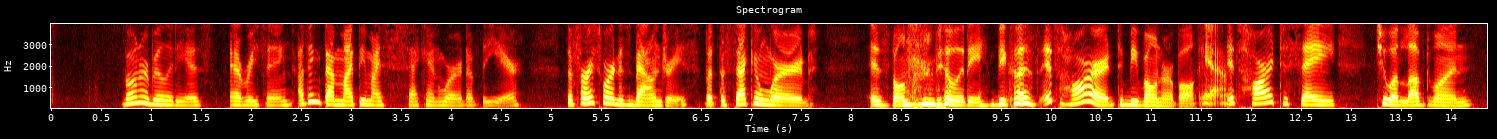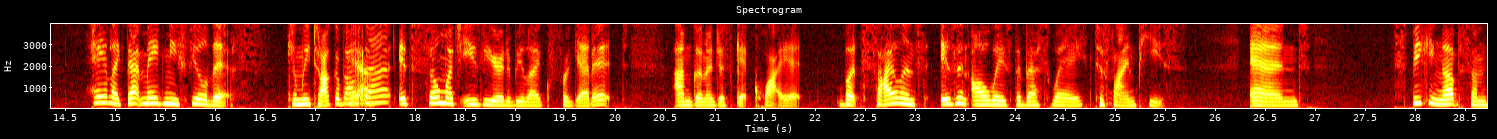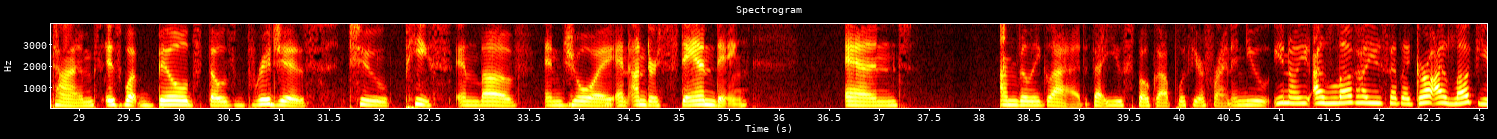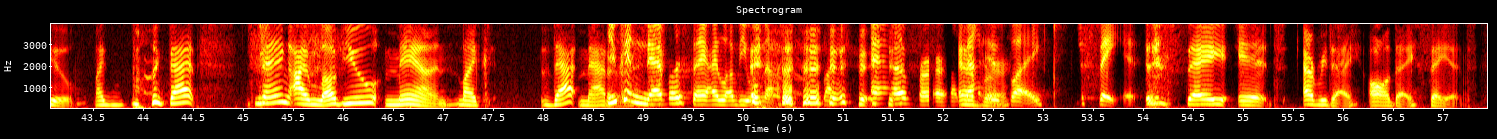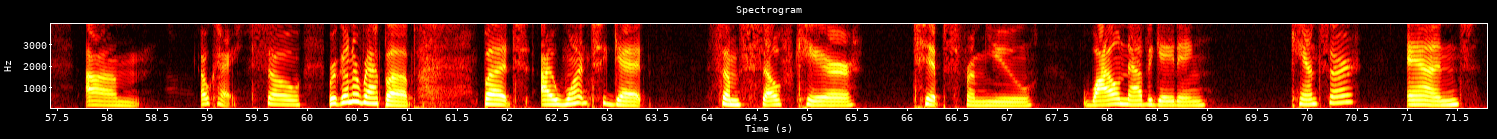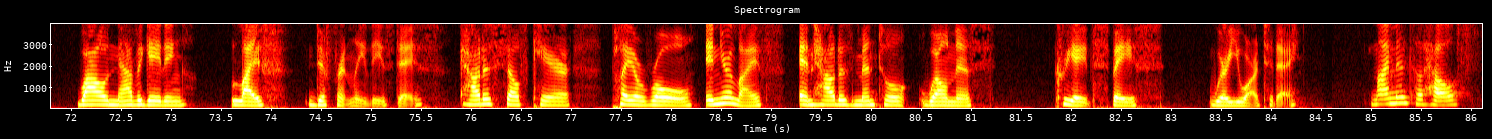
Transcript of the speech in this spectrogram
Vulnerability is everything. I think that might be my second word of the year. The first word is boundaries, but the second word is vulnerability because it's hard to be vulnerable. Yeah. It's hard to say to a loved one, hey, like that made me feel this. Can we talk about yeah. that? It's so much easier to be like, forget it. I'm going to just get quiet. But silence isn't always the best way to find peace. And speaking up sometimes is what builds those bridges to peace and love and joy and understanding. And I'm really glad that you spoke up with your friend and you, you know, I love how you said like, girl, I love you. Like, like that saying I love you, man, like that matters. You can never say I love you enough. like, ever. Like, ever. That is like, say it. say it every day, all day. Say it. Um, okay. So we're going to wrap up, but I want to get some self care tips from you while navigating cancer and while navigating life differently these days? How does self care play a role in your life? And how does mental wellness create space where you are today? My mental health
